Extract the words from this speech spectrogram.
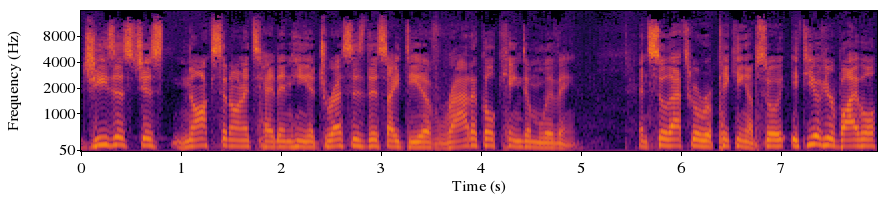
Jesus just knocks it on its head and he addresses this idea of radical kingdom living. And so that's where we're picking up. So if you have your Bible,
